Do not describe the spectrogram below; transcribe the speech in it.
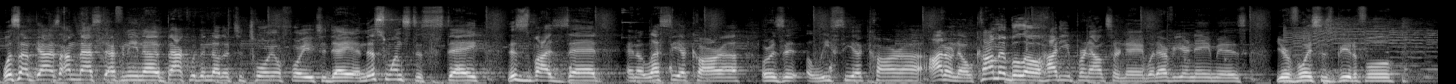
What's up guys, I'm Matt Steffanina, back with another tutorial for you today, and this one's to stay. This is by Zedd and Alessia Cara, or is it Alicia Cara? I don't know. Comment below, how do you pronounce her name? Whatever your name is, your voice is beautiful,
